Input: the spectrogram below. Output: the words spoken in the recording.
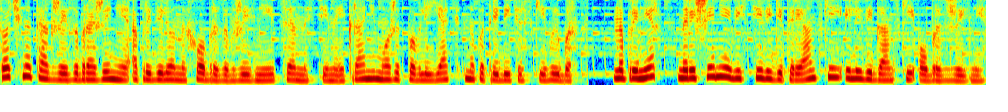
Точно так же изображение определенных образов жизни и ценностей на экране может повлиять на потребительский выбор, например, на решение вести вегетарианский или веганский образ жизни.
